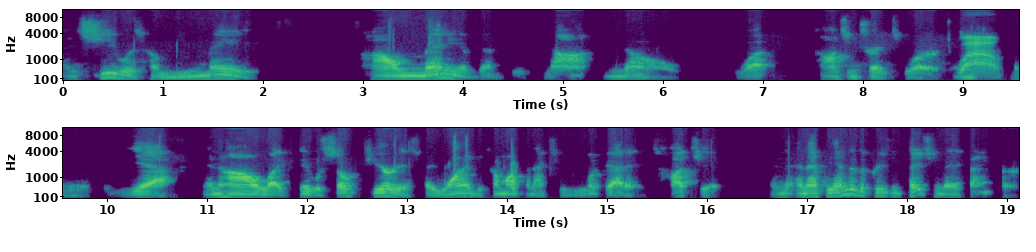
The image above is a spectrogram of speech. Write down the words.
And she was amazed how many of them did not know what concentrates were. wow Yeah. And how like they were so curious. They wanted to come up and actually look at it and touch it. And and at the end of the presentation, they thanked her.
